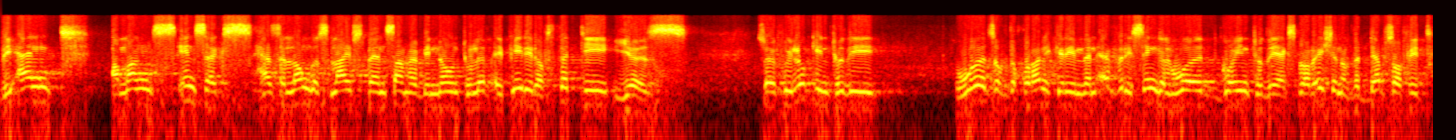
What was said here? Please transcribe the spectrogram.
The ant amongst insects has the longest lifespan. Some have been known to live a period of 30 years. So if we look into the words of the Quran Kareem, then every single word going to the exploration of the depths of it,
